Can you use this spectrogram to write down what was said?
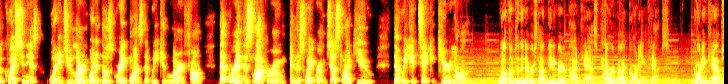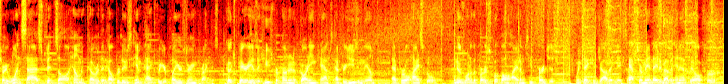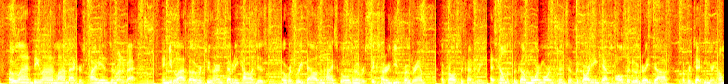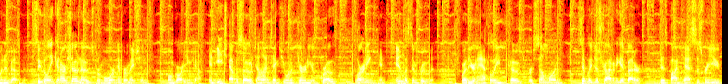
the question is, what did you learn? What did those great ones that we can learn from that were in this locker room, in this weight room, just like you, that we could take and carry on? Welcome to the Never Stop Getting Better podcast powered by Guardian Caps. Guardian caps are a one size fits all helmet cover that help reduce impact for your players during practice. Coach Perry is a huge proponent of Guardian caps after using them at Pearl High School, and it was one of the first football items he purchased when taking a job at Nixa. Caps are mandated by the NFL for O line, D line, linebackers, tight ends, and running backs, and utilized by over 270 colleges, over 3,000 high schools, and over 600 youth programs across the country. As helmets become more and more expensive, the Guardian caps also do a great job of protecting your helmet investment. See the link in our show notes for more information on Guardian Cap. In each episode, John takes you on a journey of growth, learning, and endless improvement. Whether you're an athlete, coach, or someone simply just striving to get better, this podcast is for you.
